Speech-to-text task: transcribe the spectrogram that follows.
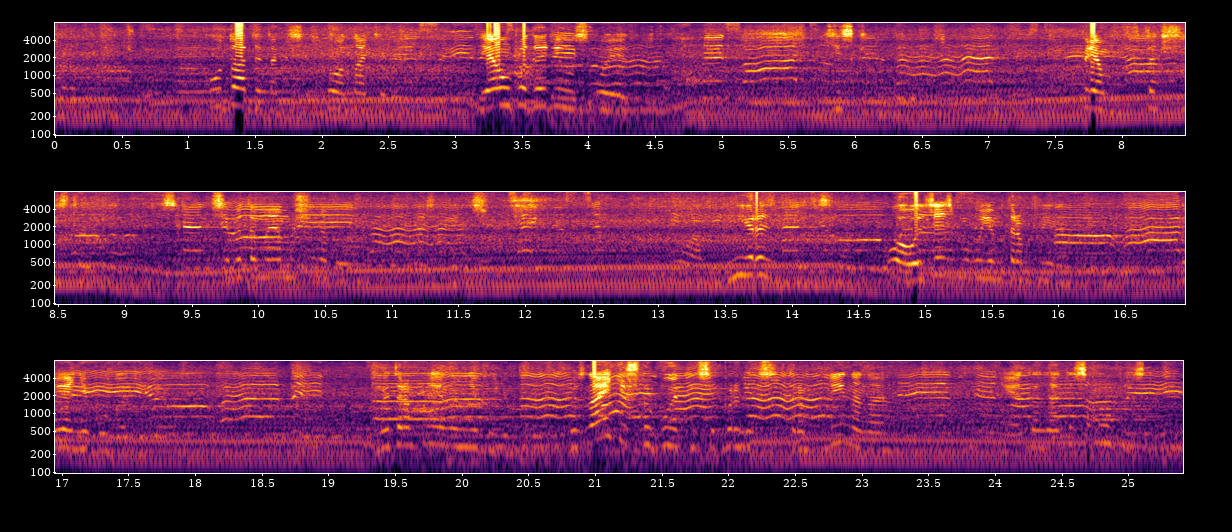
заработал. Куда ты таксист? О, на тебе. Я ему подарил свой подарил. Прям в таксиста. Если бы это моя машина была, ладно, не разбилась. О, вот здесь мы будем трамплином. Но я не буду это делать. Мы трамплином не будем. Вы знаете, что будет, если прыгать с трамплина на... Нет, это, это самоубийство.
